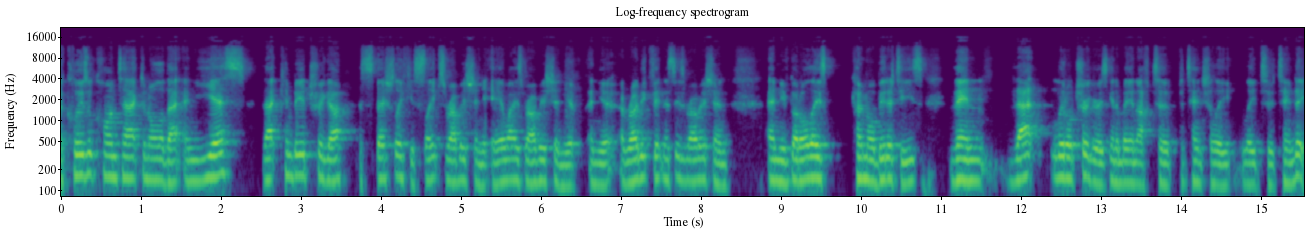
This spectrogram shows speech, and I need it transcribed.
occlusal contact and all of that. And yes, that can be a trigger, especially if your sleep's rubbish and your airways rubbish and your and your aerobic fitness is rubbish and and you've got all these comorbidities, then that little trigger is going to be enough to potentially lead to TMD.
